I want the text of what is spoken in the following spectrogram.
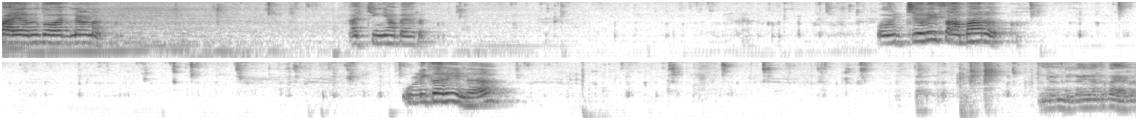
പയറ് തോരനാണ്. അച്ചിങ്ങ പയറ്. ഒഴിച്ചെറി സാമ്പാർ. ഉള്ളിക്കറി ഉണ്ട് അതിനകത്ത് പയറ്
